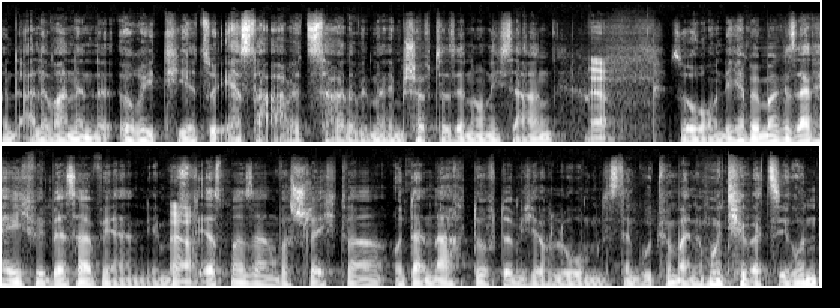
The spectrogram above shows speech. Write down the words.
Und alle waren dann irritiert, so erster Arbeitstag, da will man dem Chef das ja noch nicht sagen. Ja. So, und ich habe immer gesagt, hey, ich will besser werden. Ihr müsst Ja. erst mal sagen, was schlecht war und danach dürft ihr mich auch loben. Das ist dann gut für meine Motivation.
